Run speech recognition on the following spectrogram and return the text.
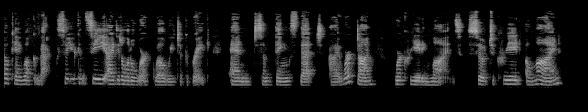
Okay, welcome back. So you can see I did a little work while we took a break and some things that I worked on were creating lines. So to create a line,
